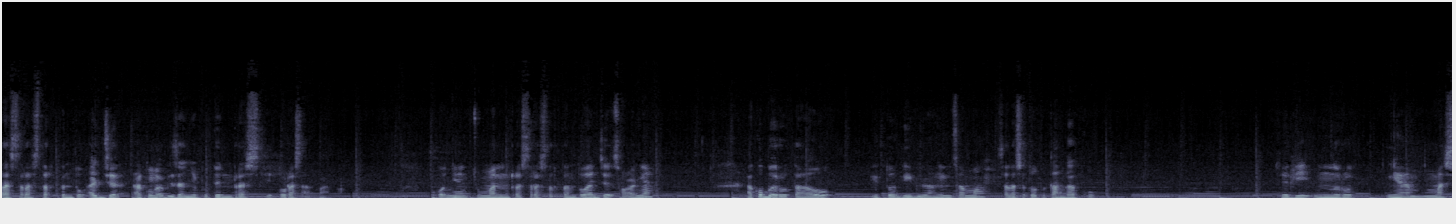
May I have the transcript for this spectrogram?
ras-ras tertentu aja. Aku nggak bisa nyebutin ras itu ras apa. Pokoknya cuman ras-ras tertentu aja. Soalnya aku baru tahu itu dibilangin sama salah satu tetanggaku. Jadi menurutnya Mas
